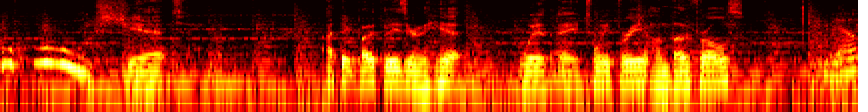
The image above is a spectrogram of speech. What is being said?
Ooh, shit. I think both of these are gonna hit with a 23 on both rolls. Yep.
